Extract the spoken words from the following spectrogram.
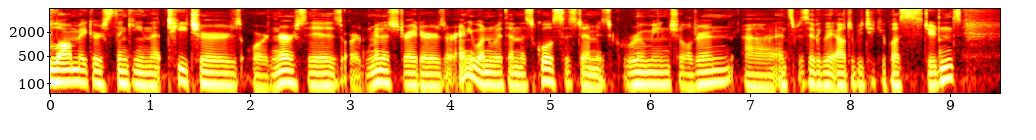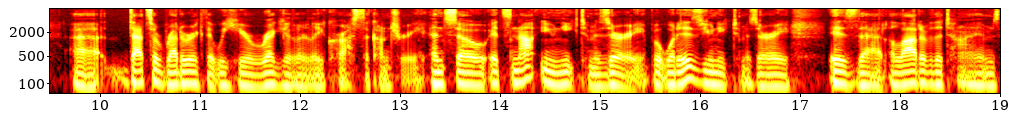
lawmakers thinking that teachers or nurses or administrators or anyone within the school system is grooming children uh, and specifically LGBTQ plus students, uh, that's a rhetoric that we hear regularly across the country. And so it's not unique to Missouri, but what is unique to Missouri is that a lot of the times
